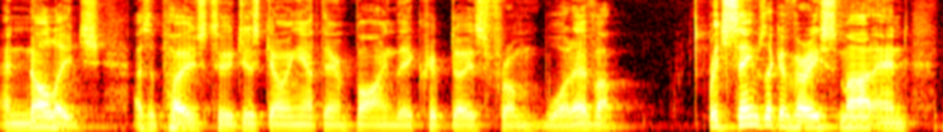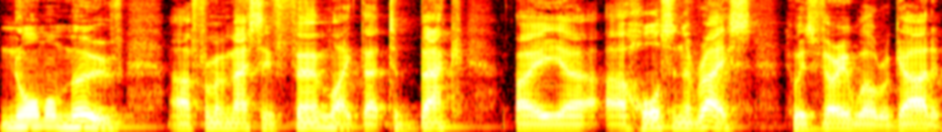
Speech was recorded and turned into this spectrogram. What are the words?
and knowledge, as opposed to just going out there and buying their cryptos from whatever which seems like a very smart and normal move uh, from a massive firm like that to back a, uh, a horse in the race who is very well regarded.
